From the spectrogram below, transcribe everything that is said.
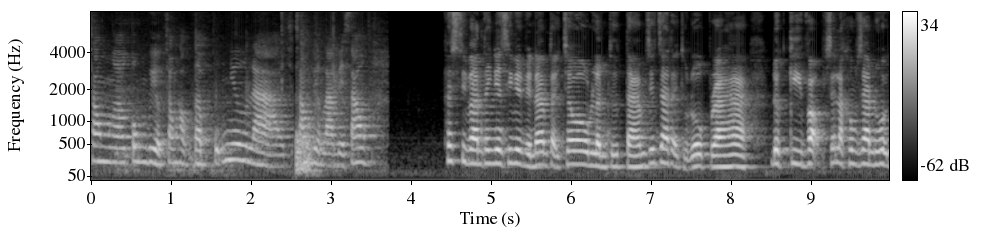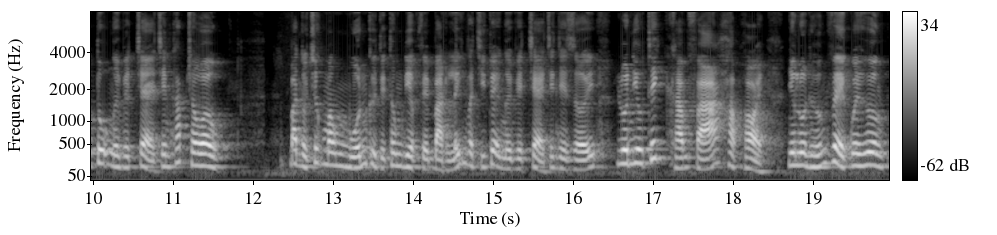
trong ờ, công việc, trong học tập cũng như là trong việc làm về sau Festival Thanh niên sinh viên Việt Nam tại châu Âu lần thứ 8 diễn ra tại thủ đô Praha được kỳ vọng sẽ là không gian hội tụ người Việt trẻ trên khắp châu Âu. Ban tổ chức mong muốn gửi tới thông điệp về bản lĩnh và trí tuệ người Việt trẻ trên thế giới luôn yêu thích, khám phá, học hỏi nhưng luôn hướng về quê hương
